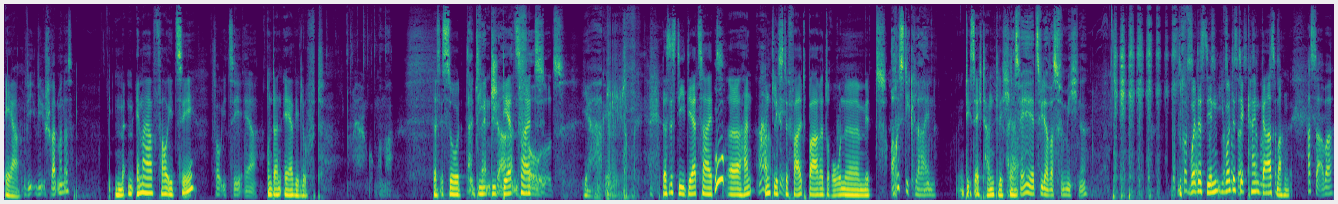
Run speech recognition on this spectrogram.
Air. Wie, wie schreibt man das? M M-A-V-I-C V-I-C-R. und dann Air wie Luft. Gucken wir mal. Das ist so die, die derzeit, Unfolds. ja, Okay. das ist die derzeit Huh. äh, han Ah, handlichste okay. faltbare Drohne mit, Och, ist die klein. die ist echt handlich, Ah, ja. Das wäre ja jetzt wieder was für mich, ne? Ich wollte es dir, ich wollte es dir kein Gas machen. Hast du aber.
